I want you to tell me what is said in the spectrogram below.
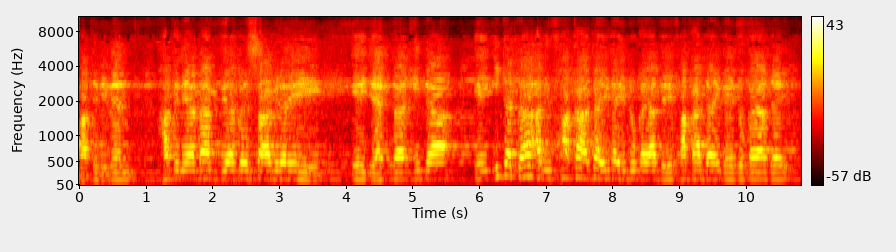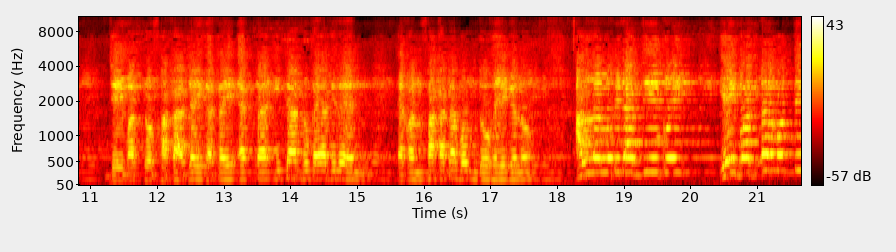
হাতে নিলেন, হাতে নিয়ে ডাক দিয়া কই সাহাবীরা রে, এই যে একটা ইটা, এই ইটাটা আমি ফাঁকা জায়গায় ঢুকায়া দেই, ফাঁকা জায়গায় ঢুকায়া দেয় যে মাত্র ফাঁকা জায়গাটায় একটা ইটা ঢুকাইয়া দিলেন, এখন ফাঁকাটা বন্ধ হয়ে গেল। আল্লাহ নবী ডাক দিয়ে কই, এই ঘরটার মধ্যে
